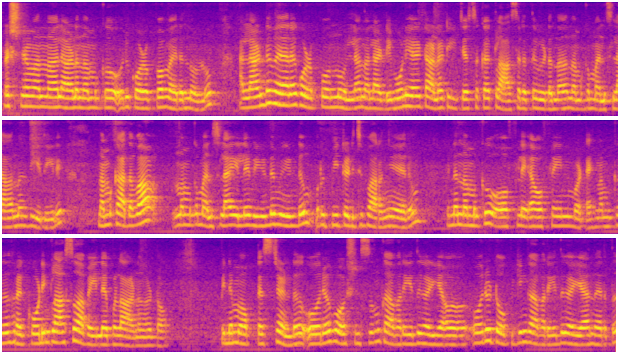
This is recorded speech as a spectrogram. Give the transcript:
പ്രശ്നം വന്നാലാണ് നമുക്ക് ഒരു കുഴപ്പം വരുന്നുള്ളൂ. അല്ലാണ്ട് വേറെ കുഴപ്പമൊന്നുമില്ല. നല്ല അടിപൊളിയായിട്ടാണ് ടീച്ചേഴ്സൊക്കെ ക്ലാസ് എടുത്ത് വിടുന്നത് നമുക്ക് മനസ്സിലാകുന്ന രീതിയിൽ. നമുക്ക് അഥവാ നമുക്ക് മനസ്സിലായില്ലേ വീണ്ടും വീണ്ടും റിപ്പീറ്റ് അടിച്ച് പറഞ്ഞു തരും. പിന്നെ നമുക്ക് ഓഫ്ലൈൻ ഓഫ്ലൈൻ പോട്ടെ. നമുക്ക് റെക്കോർഡിംഗ് ക്ലാസ്സും അവൈലബിൾ ആണ് കേട്ടോ. പിന്നെ മോക്ക് ടെസ്റ്റ് ഉണ്ട്. ഓരോ പോർഷൻസും കവർ ചെയ്ത് കഴിയാൻ ഓരോ ടോപ്പിക്കും കവർ ചെയ്ത് കഴിയാൻ നേരത്ത്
